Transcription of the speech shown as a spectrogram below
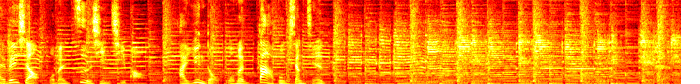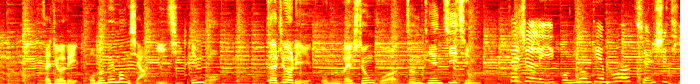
爱微笑，我们自信起跑；爱运动，我们大步向前。在这里，我们为梦想一起拼搏；在这里，我们为生活增添激情；在这里，我们用电波诠释体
